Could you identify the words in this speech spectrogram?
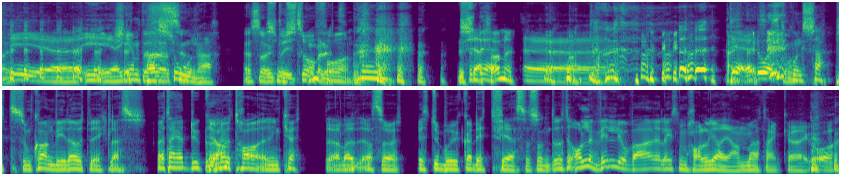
i, eh, i egen Shit, er person her, Jeg så jo som står dritskummel ut. Det ser sånn ut. eh, det er da et konsept som kan videreutvikles. Og jeg tenker at Du kan Ja. jo ta en kutt, eller altså, hvis du bruker ditt fjes og sånt. Alle vil jo være liksom Hallgeir hjemme, tenker jeg. Og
